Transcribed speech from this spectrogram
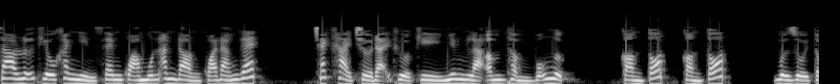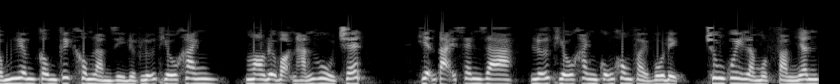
sao Lữ Thiếu Khanh nhìn xem quá muốn ăn đòn quá đáng ghét. Trách khải chờ đại thừa kỳ nhưng là âm thầm vỗ ngực. Còn tốt, còn tốt. Vừa rồi Tống Liêm công kích không làm gì được Lữ Thiếu Khanh, mau đưa bọn hắn hù chết. Hiện tại xem ra, Lữ Thiếu Khanh cũng không phải vô địch, trung quy là một phàm nhân,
